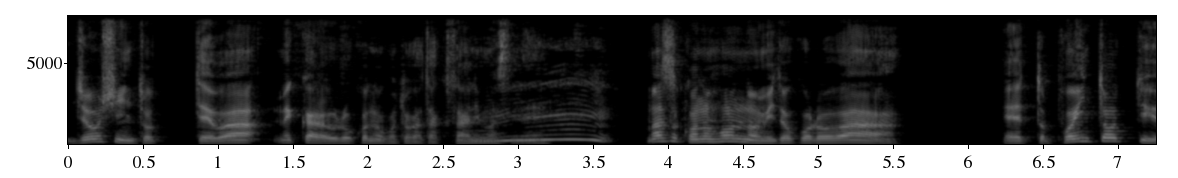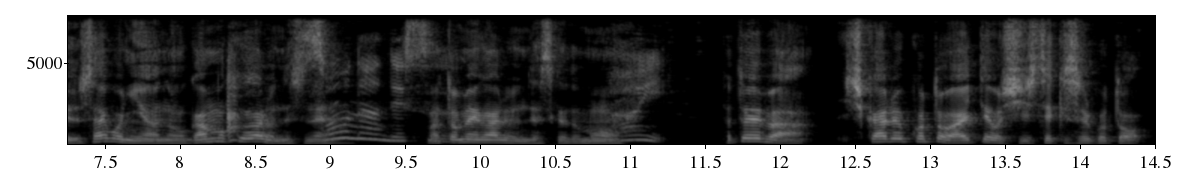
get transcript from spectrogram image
上司にとっては目から鱗のことがたくさんあありますね。ね。まずこの本の見どころは、えっと、ポイントっていう最後にあの、眼目があるんですね。そうなんです。まとめがあるんですけども、はい。例えば、叱ることを相手を叱責すること、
